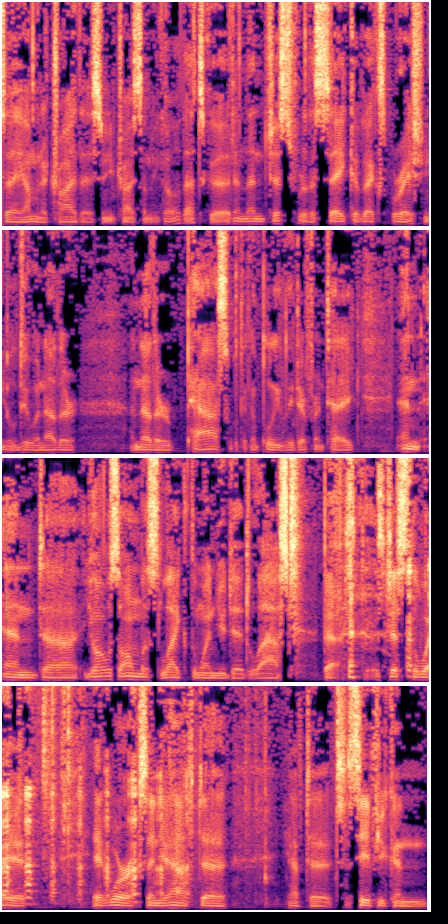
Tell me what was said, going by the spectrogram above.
say, "I'm going to try this," and you try something, you go, "Oh, that's good," and then just for the sake of exploration, you'll do another another pass with a completely different take, and and uh, you always almost like the one you did last best. it's just the way it it works, and you have to you have to, to see if you can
